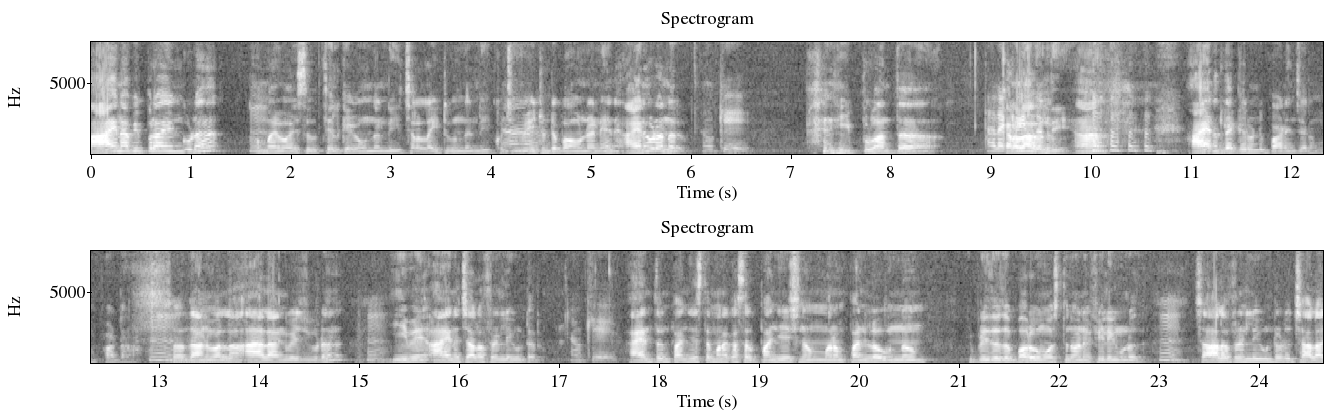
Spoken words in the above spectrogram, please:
ఆయన అభిప్రాయం కూడా అమ్మాయి వాయిస్ తెలుగుగా ఉందండి చాలా లైట్గా ఉందండి కొంచెం వెయిట్ ఉంటే బాగుండండి అని ఆయన కూడా అన్నారు. ఓకే. కానీ ఇప్పుడు అంత తలక్రిందులు. కలలా ఉంది ఆ. ఆయన దగ్గరుండి పాడించారు అమ్మ పాట సో దానివల్ల ఆ లాంగ్వేజ్ కూడా ఈమె ఆయన చాలా ఫ్రెండ్లీగా ఉంటారు. ఆయనతో పని చేస్తే మనకు అసలు పని చేసినాం మనం పనిలో ఉన్నాం ఇప్పుడు ఇదేదో బరువు మోస్తున్నాం అనే ఫీలింగ్ ఉండదు. చాలా ఫ్రెండ్లీగా ఉంటాడు చాలా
